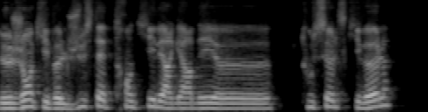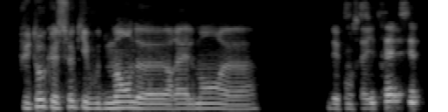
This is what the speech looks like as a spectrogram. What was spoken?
de gens qui veulent juste être tranquilles et regarder euh, tout seuls ce qu'ils veulent, plutôt que ceux qui vous demandent euh, réellement euh, des conseils? C'est très, c'est,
